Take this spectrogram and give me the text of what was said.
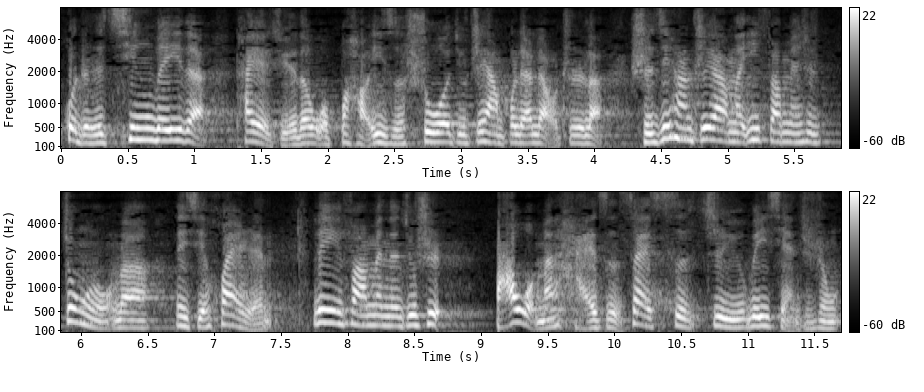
或者是轻微的，他也觉得我不好意思说，就这样不了了之了。实际上这样呢，一方面是纵容了那些坏人，另一方面呢，就是把我们孩子再次置于危险之中，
